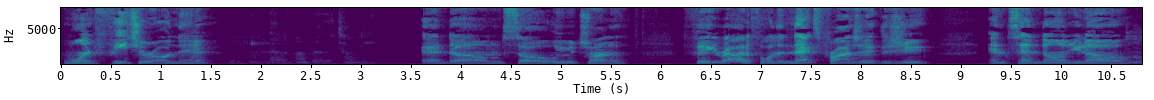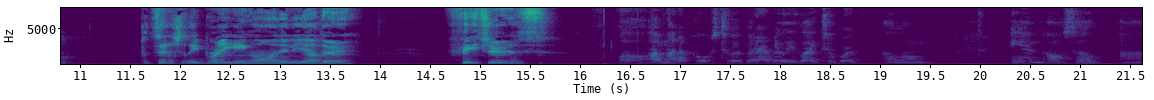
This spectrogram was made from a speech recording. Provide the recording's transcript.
one feature on there. Mm-hmm. That was my brother Tony. And um, so we were trying to figure out if on the next project that you intend on, you know, potentially bringing on any other features. Well, I'm not opposed to it, but I really like to work alone. And also, uh,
